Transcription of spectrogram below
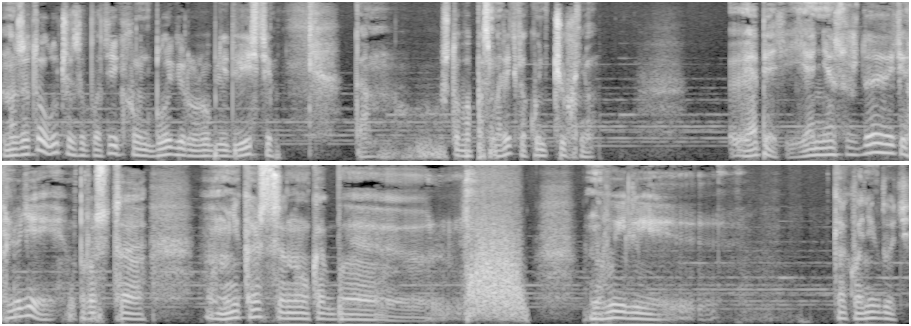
Но зато лучше заплатить какому-нибудь блогеру рублей 200, там, чтобы посмотреть какую-нибудь чухню. И опять, я не осуждаю этих людей. Просто мне кажется, ну, как бы... Ну, вы или... Как в анекдоте.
